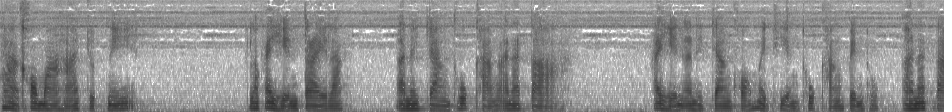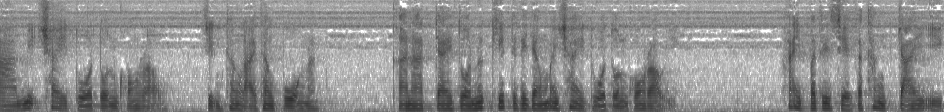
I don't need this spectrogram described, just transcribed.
ถ้าเข้ามาหาจุดนี้ แล้วให้เห็นไตรลักษณ์อนิจจังทุกขังอนัตตา ให้เห็นอนิจจังของไม่เที่ยงทุกขังเป็นทุกอนัตตามิใช่ตัวตนของเรา สิ่งทั้งหลายทั้งปวงนั้น ขนาดใจตัวนึกคิดก็ยังไม่ใช่ตัวตนของเราอีก ให้ปฏิเสธกระทั่งใจอีก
